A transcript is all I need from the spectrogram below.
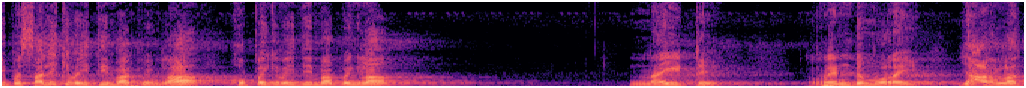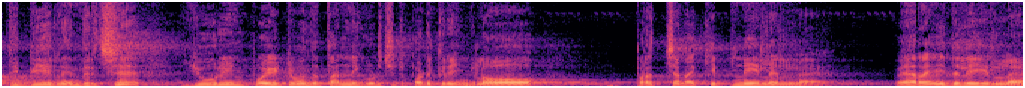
இப்போ சளிக்கு வைத்தியம் பார்ப்பீங்களா? குப்பைக்கு வைத்தியம் பார்ப்பீங்களா? நைட்டு ரெண்டு முறை யாரெல்லாம் திடீர்னு எந்திரிச்சு யூரின் போயிட்டு வந்து தண்ணி குடிச்சிட்டு படுக்கிறீங்களோ பிரச்சனை கிட்னியில் இல்லை வேற இதுலேயும் இல்லை.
